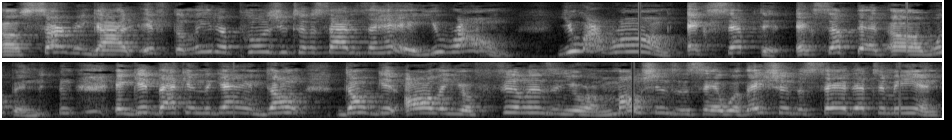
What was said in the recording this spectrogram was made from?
uh, serving God, if the leader pulls you to the side and say, hey, you wrong, you are wrong. Accept it. Accept that uh, whooping and get back in the game. Don't don't get all in your feelings and your emotions and say, well, they shouldn't have said that to me. And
